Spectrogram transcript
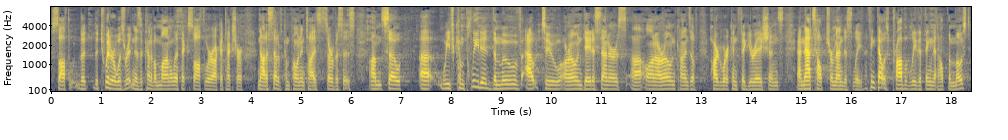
soft, the, the Twitter was written as a kind of a monolithic software architecture, not a set of componentized services. Um, so uh, we've completed the move out to our own data centers uh, on our own kinds of hardware configurations, and that's helped tremendously. I think that was probably the thing that helped the most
